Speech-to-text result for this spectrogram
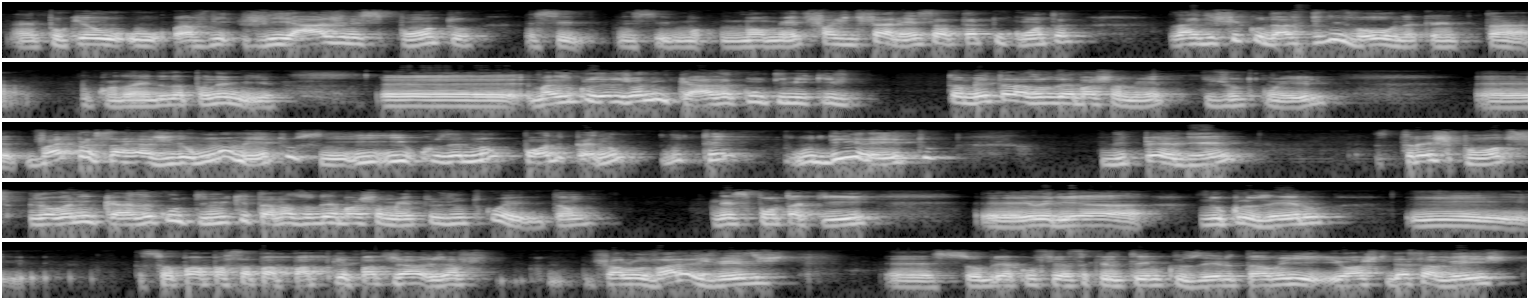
Né? Porque o, o, a vi, viagem nesse ponto, nesse, nesse momento, faz diferença até por conta das dificuldades de voo, né? Que a gente está por conta ainda da pandemia. É, mas o Cruzeiro joga em casa com um time que também está na zona de rebaixamento, junto com ele. É, vai precisar reagir em algum momento, sim, e, e, o Cruzeiro não pode, não, não tem o direito de perder três pontos jogando em casa com o time que está na zona de rebaixamento junto com ele. Então, nesse ponto aqui, é, eu iria no Cruzeiro e só para passar para Pato, porque Pato já, já falou várias vezes é, sobre a confiança que ele tem no Cruzeiro e tal, e eu acho que dessa vez,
